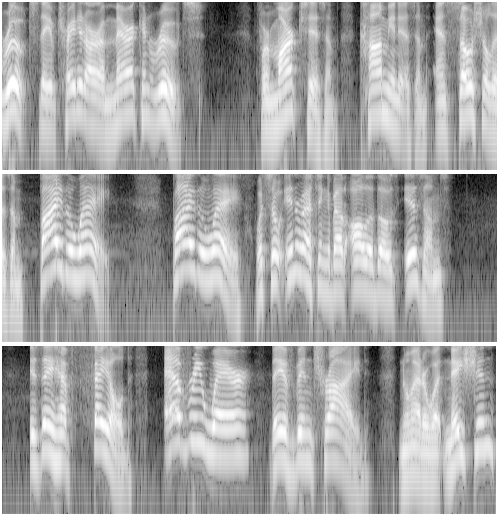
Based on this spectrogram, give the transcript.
roots. They have traded our American roots for Marxism, communism, and socialism. By the way, by the way, what's so interesting about all of those isms is they have failed everywhere they have been tried, no matter what nation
